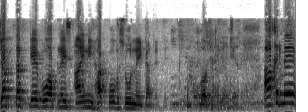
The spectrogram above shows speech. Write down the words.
जब तक के वो अपने इस आईनी हक को वसूल नहीं कर लेते। बहुत शुक्रिया। आखिर में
